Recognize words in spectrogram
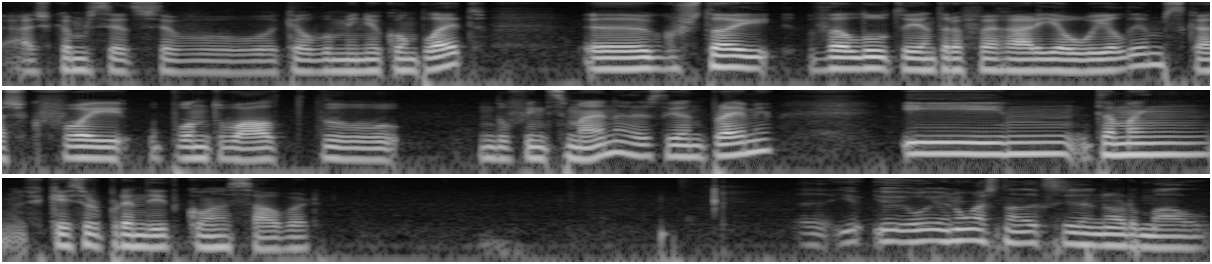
acho que a Mercedes teve o- aquele domínio completo. Uh, gostei da luta entre a Ferrari e a Williams, que acho que foi o ponto alto do, do fim de semana deste Grande Prémio. E hum, também fiquei surpreendido com a Sauber. Eh, Eu, eu, eu não acho nada que seja normal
